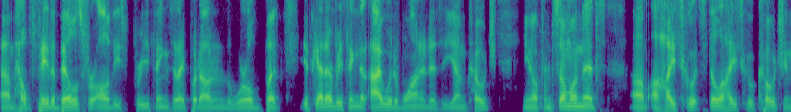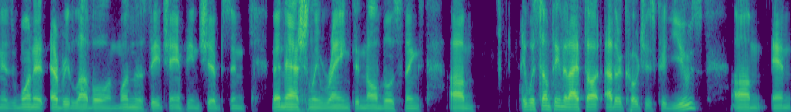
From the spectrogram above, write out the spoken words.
um, helps pay the bills for all these free things that I put out into the world, but it's got everything that I would have wanted as a young coach. You know, from someone that's um, a high school, still a high school coach, and has won at every level and won the state championships and been nationally ranked and all those things. Um, it was something that I thought other coaches could use. Um, and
